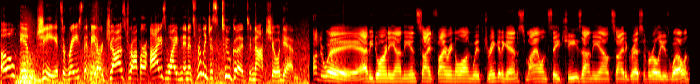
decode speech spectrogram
OMG. It's a race that made our jaws drop, our eyes widen, and it's really just too good to not show again. Underway. Abby Dorney on the inside, firing along with Drinking again. Smile and Say Cheese on the outside, aggressive early as well. And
